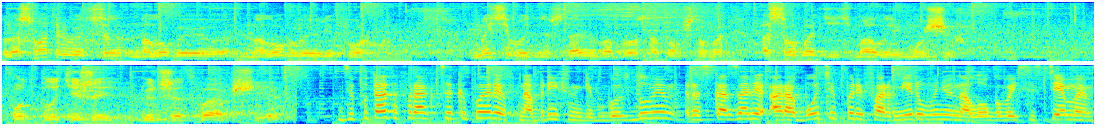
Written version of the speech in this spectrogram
Рассматривается налоговая, налоговая реформа. Мы сегодня ставим вопрос о том, чтобы освободить малоимущих от платежей в бюджет вообще. Депутаты фракции КПРФ на брифинге в Госдуме рассказали о работе по реформированию налоговой системы.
